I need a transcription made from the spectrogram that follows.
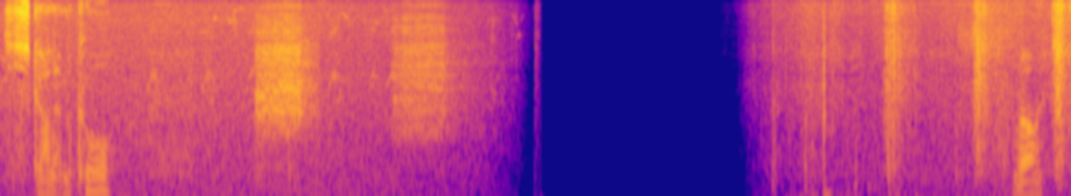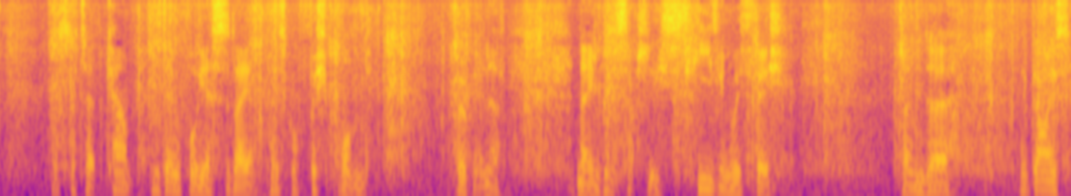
It's a scarlet macaw. Well, we set up camp the day before yesterday at a place called Fish Pond. Appropriate enough name because it's absolutely heaving with fish. And uh, the guys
